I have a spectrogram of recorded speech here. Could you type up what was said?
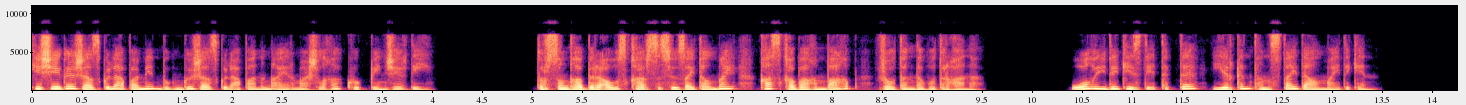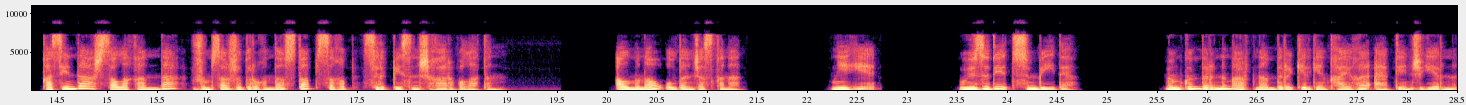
Кешегі жазгүл апа мен бүгінгі жазгүл апаның айырмашылығы көк пен жердей тұрсынға бір ауыз қарсы сөз айта алмай қас қабағын бағып жаутаңдап отырғаны. Ол үйде кезде тіпті еркін тыныстай да алмайды екен. Қасенді аш салақанында жұмса жұдырығында ұстап сығып сілікпесін шығарып алатын ал мынау ұлдан жасқанады неге? Өзі де түсінбейді. Мүмкін бірінің артынан бірі келген қайғы әбден жігерін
